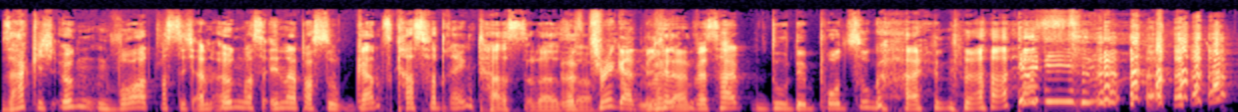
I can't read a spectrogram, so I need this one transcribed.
sag ich irgendein Wort, was dich an irgendwas erinnert, was du ganz krass verdrängt hast oder so. Das triggert mich dann. Weshalb du den Po zugehalten hast.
